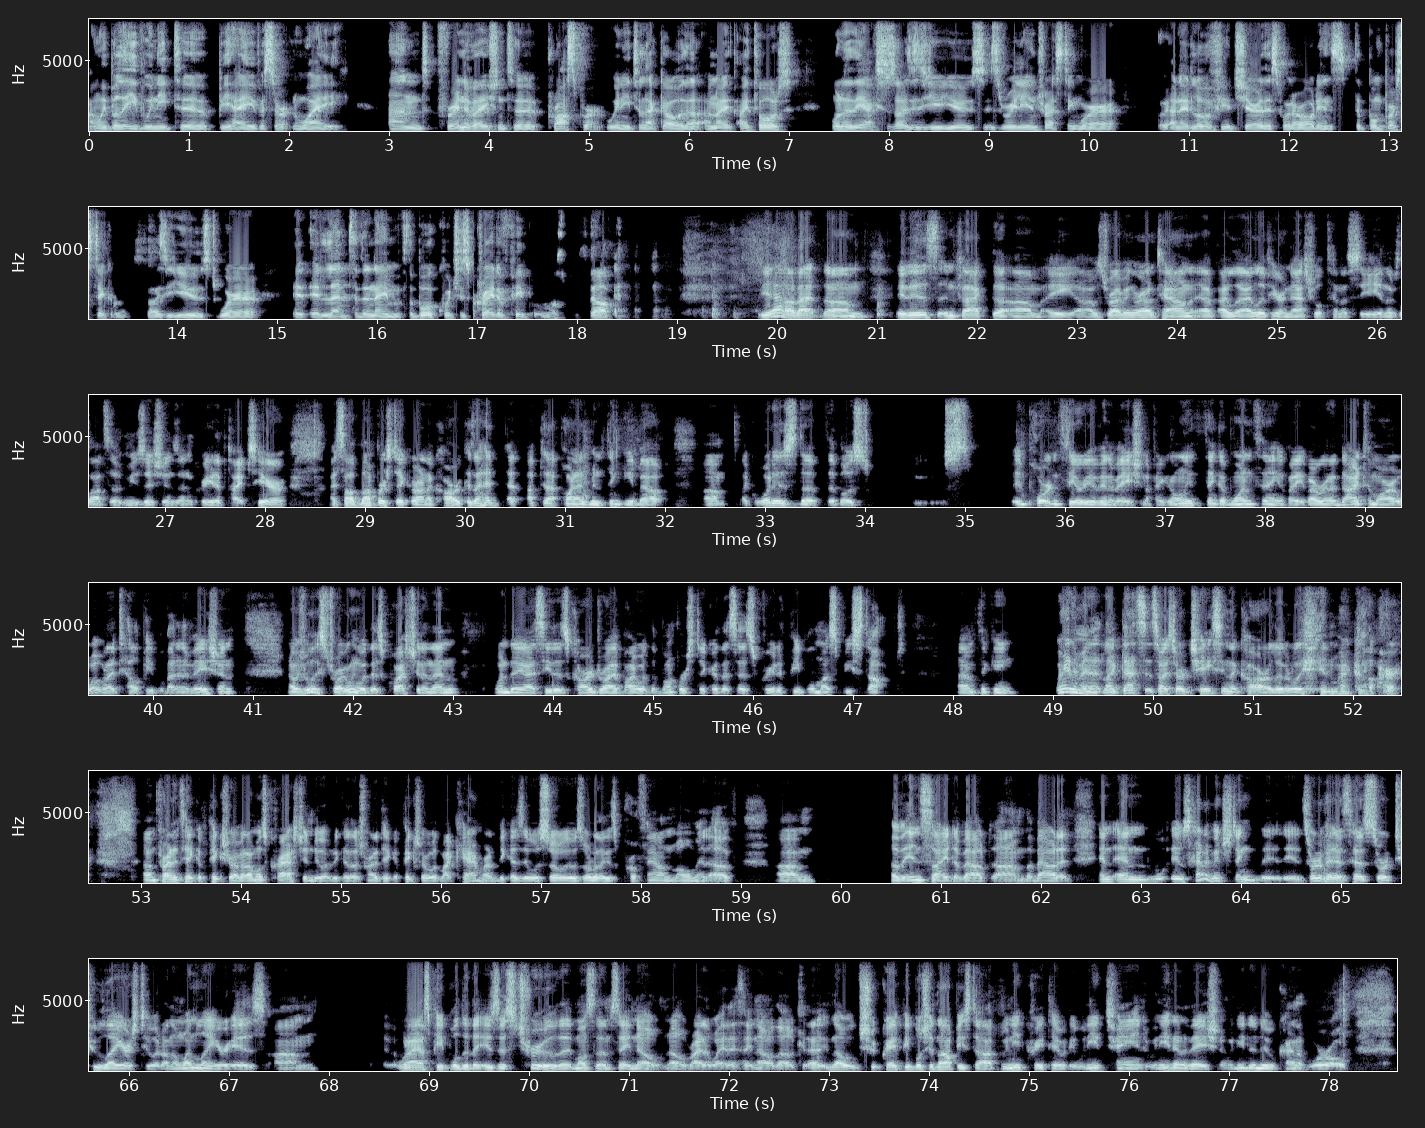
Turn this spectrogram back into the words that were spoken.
and we believe we need to behave a certain way and for innovation to prosper, we need to let go of that. And I, I thought one of the exercises you use is really interesting where, and I'd love if you'd share this with our audience, the bumper sticker exercise you used where it, it led to the name of the book, which is Creative People Must Be Stopped. yeah, that um, it is. In fact, uh, um, a I was driving around town. I, I, live here in Nashville, Tennessee, and there's lots of musicians and creative types here. I saw a bumper sticker on a car because I had up to that point I'd been thinking about um, like what is the the most important theory of innovation. If I could only think of one thing, if I, if I were going to die tomorrow, what would I tell people about innovation? I was really struggling with this question. And then one day I see this car drive by with a bumper sticker that says, Creative people must be stopped. I'm thinking, wait a minute, like that's. So I started chasing the car literally in my car. I'm trying to take a picture of it. I almost crashed into it because I was trying to take a picture with my camera because it was so, it was sort of like this profound moment of, um, of insight about um, about it, and and it was kind of interesting. It, it sort of has, has sort of two layers to it. On the one layer is um, when I ask people, they, is this true? That most of them say no, no, right away. They say no, no, uh, no. Should, people should not be stopped. We need creativity. We need change. We need innovation. We need a new kind of world.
